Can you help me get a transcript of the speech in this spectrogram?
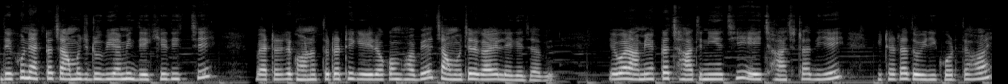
দেখুন, একটা চামচ ডুবিয়ে আমি দেখিয়ে দিচ্ছি। ব্যাটারের ঘনত্বটা ঠিক এই রকম হবে, চামচের গায়ে লেগে যাবে। এবার আমি একটা ছাঁচ নিয়েছি, এই ছাঁচটা দিয়েই পিঠাটা তৈরি করতে হয়।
